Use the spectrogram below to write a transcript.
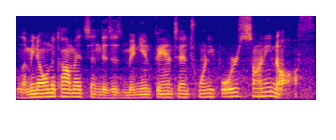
Let me know in the comments, and this is Minion Fan 1024 signing off.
